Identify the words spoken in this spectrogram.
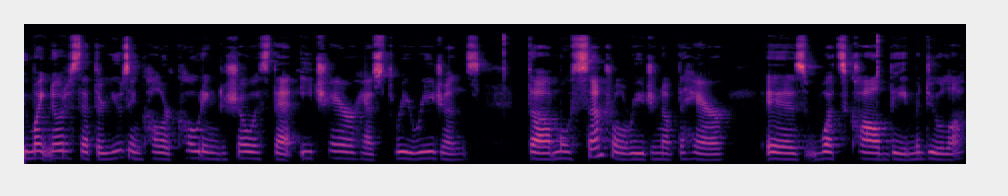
you might notice that they're using color coding to show us that each hair has three regions. The most central region of the hair is what's called the medulla,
